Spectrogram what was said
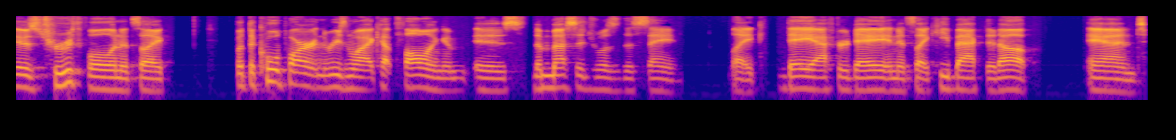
it was truthful and it's like but the cool part and the reason why I kept following him is the message was the same. Like day after day and it's like he backed it up and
